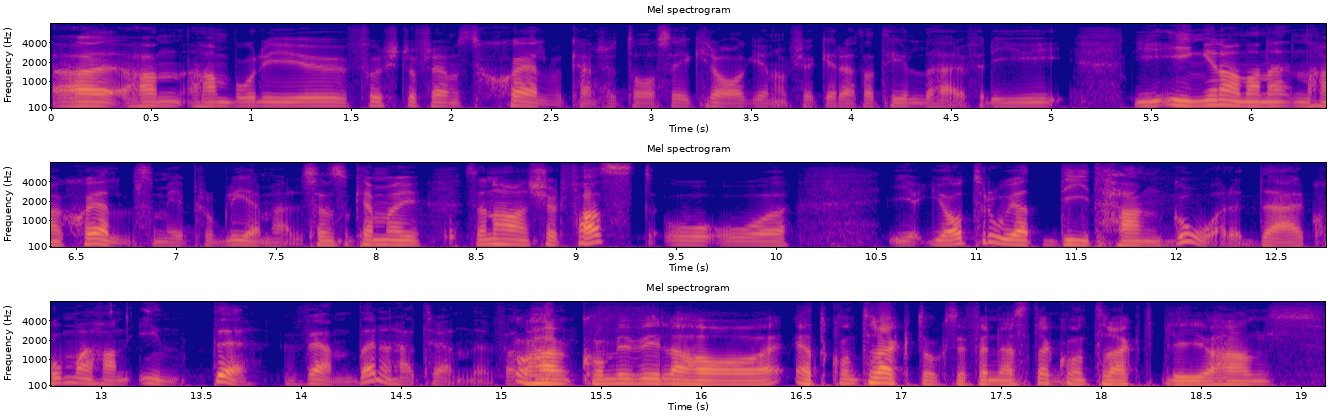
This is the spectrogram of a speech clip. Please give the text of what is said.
eh, han, han borde ju först och främst själv kanske ta sig i kragen och försöka rätta till det här för det är ju, det är ingen annan än han själv som är problem här. Sen så kan man ju, sen har han kört fast och, och jag tror ju att dit han går, där kommer han inte vända den här trenden. För att Och det- han kommer ju vilja ha ett kontrakt också för nästa kontrakt blir ju hans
